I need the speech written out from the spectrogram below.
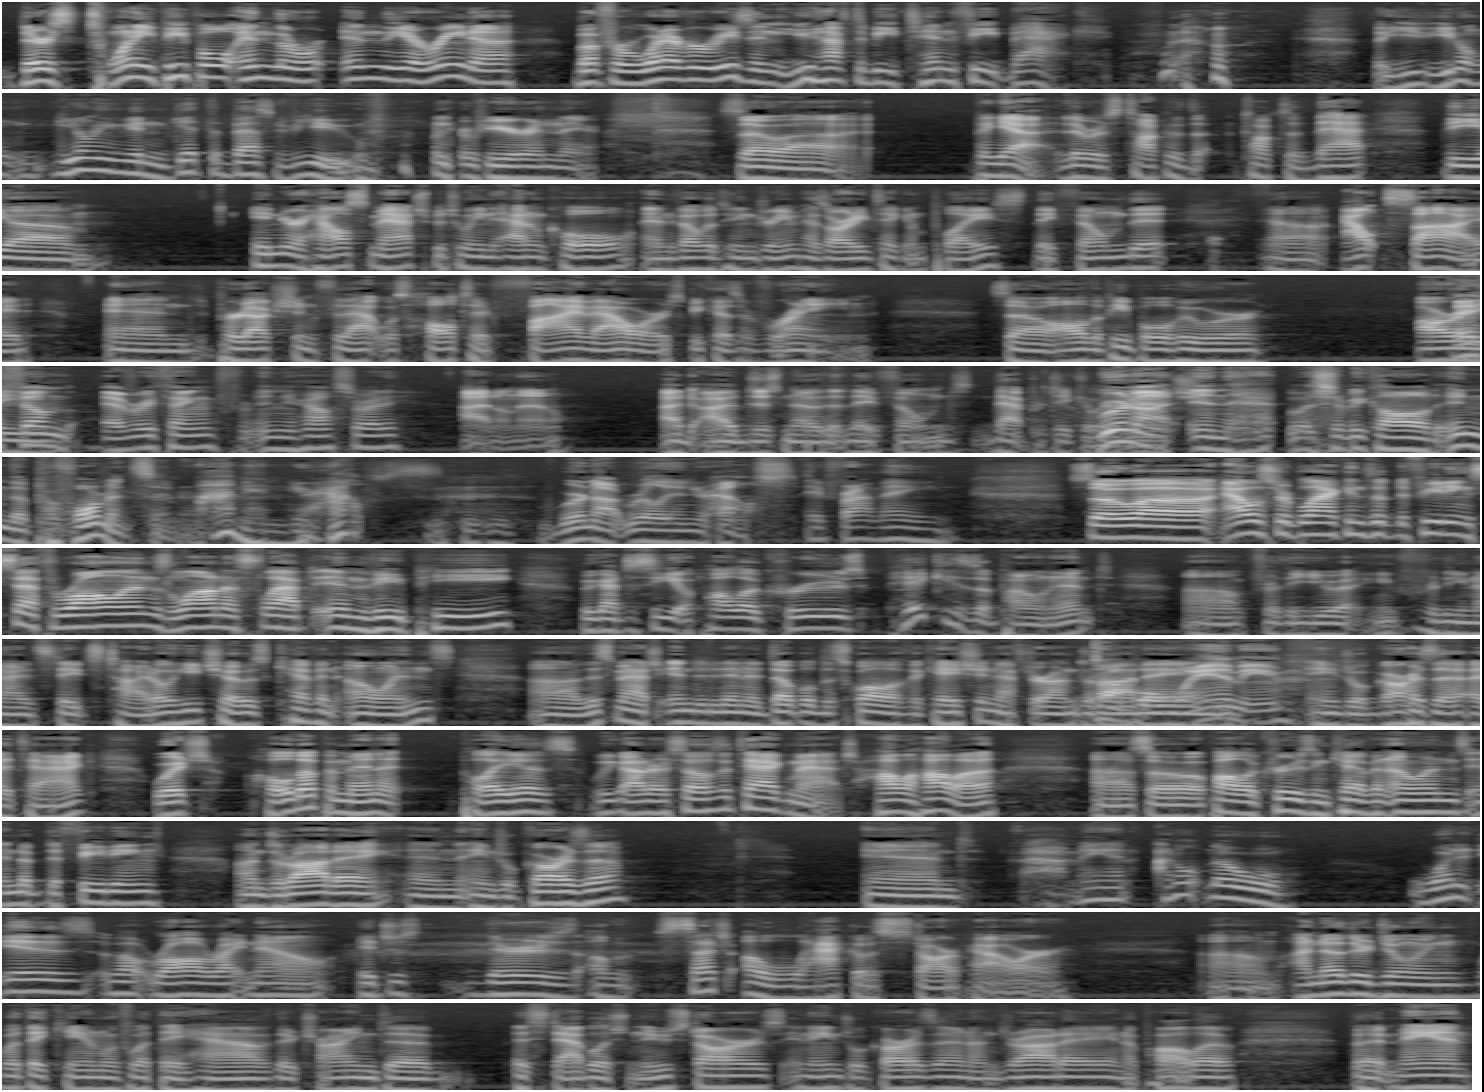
there's 20 people in the in the arena, but for whatever reason, you have to be 10 feet back. so you you don't you don't even get the best view whenever you're in there. So, uh, but yeah, there was talk of the, talks of that. The um, in your house match between Adam Cole and Velveteen Dream has already taken place. They filmed it uh, outside, and production for that was halted five hours because of rain. So all the people who were already They filmed everything from in your house already. I don't know. I, I just know that they filmed that particular. We're match. not in the, what should be called in the performance center. I'm in your house. We're not really in your house. If I mean. So uh, Aleister Black ends up defeating Seth Rollins. Lana slapped MVP. We got to see Apollo Crews pick his opponent um, for the U- for the United States title. He chose Kevin Owens. Uh, this match ended in a double disqualification after Andrade and. Angel Garza attacked. Which hold up a minute, players, we got ourselves a tag match. Holla holla. Uh, so Apollo Crews and Kevin Owens end up defeating Andrade and Angel Garza and ah, man, I don't know what it is about Raw right now. It just there's a, such a lack of star power. Um, I know they're doing what they can with what they have. They're trying to establish new stars in Angel Garza and Andrade and Apollo, but man,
